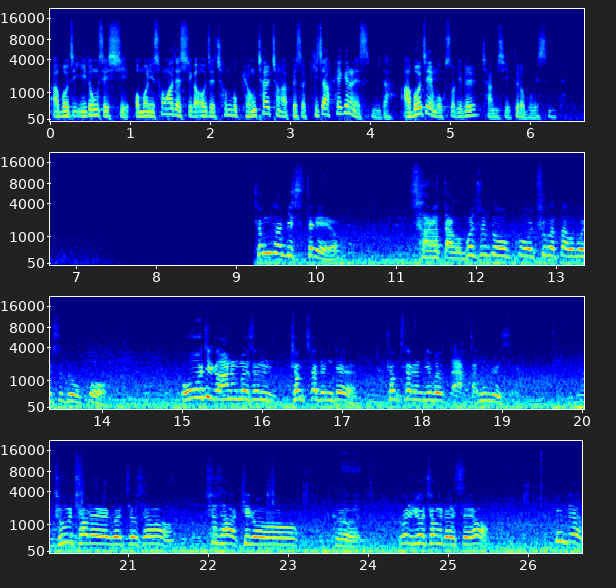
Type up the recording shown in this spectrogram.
아버지 이동세 씨, 어머니 송화자 씨가 어제 전북 경찰청 앞에서 기자 회견을 했습니다. 아버지의 목소리를 잠시 들어보겠습니다. 전부 다 미스터리예요. 살았다고 볼 수도 없고 죽었다고 볼 수도 없고 오직 아는 것은 경찰인데 경찰은 입을 딱 다물고 있어요. 두 차례에 걸쳐서 수사 기록 그걸 요청을 했어요. 그런데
